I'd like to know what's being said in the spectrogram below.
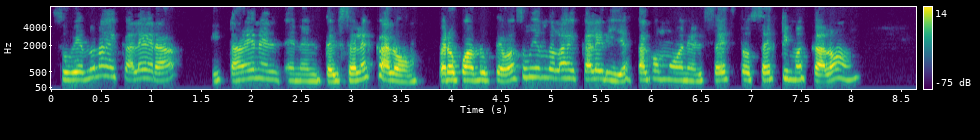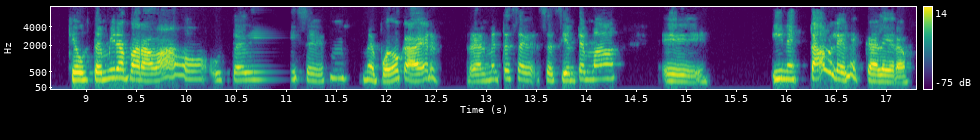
subiendo una escalera está en el, en el tercer escalón, pero cuando usted va subiendo las escalerillas está como en el sexto, séptimo escalón, que usted mira para abajo, usted dice, hmm, me puedo caer. Realmente se, siente más eh, inestable la escalera.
